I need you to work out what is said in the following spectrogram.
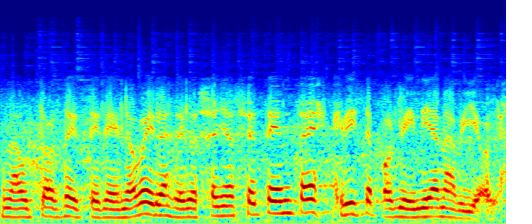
un autor de telenovelas de los años 70, escrita por Liliana Viola.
